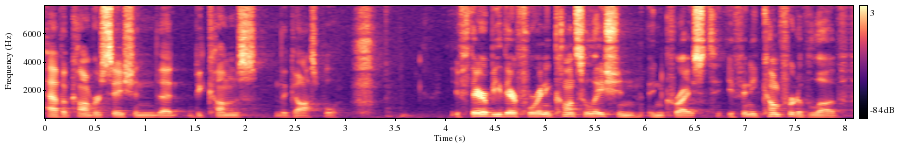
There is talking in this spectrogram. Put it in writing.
have a conversation that becomes the gospel. If there be therefore any consolation in Christ, if any comfort of love,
